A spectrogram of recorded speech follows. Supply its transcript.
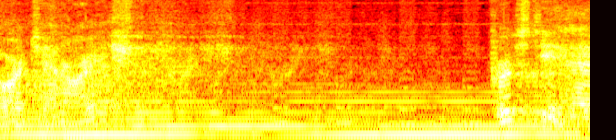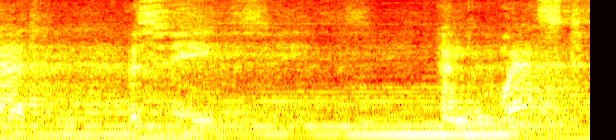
our generation. First you had the sea, and the west,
